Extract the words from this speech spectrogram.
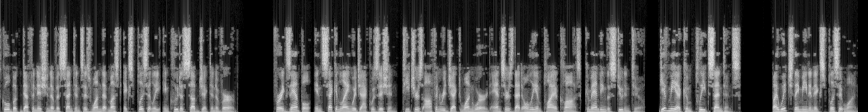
schoolbook definition of a sentence as one that must explicitly include a subject and a verb. For example, in second language acquisition, teachers often reject one-word answers that only imply a clause, commanding the student to "'give me a complete sentence' by which they mean an explicit one.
